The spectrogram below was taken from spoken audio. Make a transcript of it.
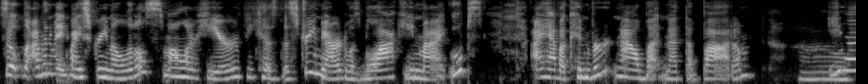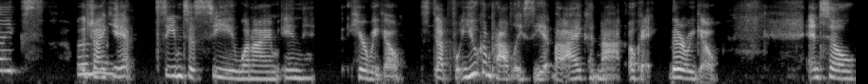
so I'm going to make my screen a little smaller here because the StreamYard was blocking my. Oops, I have a convert now button at the bottom. Oh. Yikes! Which I can't seem to see when I'm in. Here we go. Step four. You can probably see it, but I could not. Okay, there we go. And so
